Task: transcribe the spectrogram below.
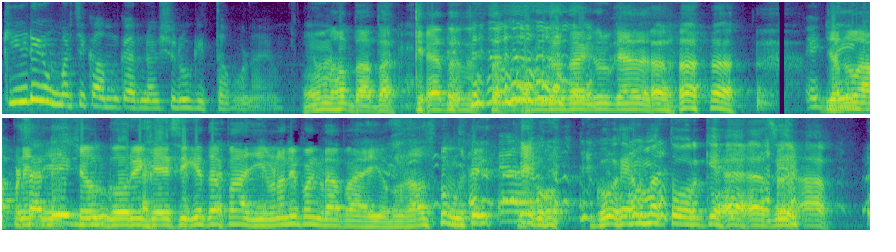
ਕਿਹੜੀ ਉਮਰ 'ਚ ਕੰਮ ਕਰਨਾ ਸ਼ੁਰੂ ਕੀਤਾ ਹੋਣਾ ਹੈ? ਹੁਣ ਦਾਦਾ ਕਹਿ ਦਿੱਤਾ ਦਾਦਾ ਗੁਰੂ ਕਹਿ ਦਿੱਤਾ ਜਦੋਂ ਆਪਣੇ ਦੇਸ਼ ਚੋਂ ਗੋਰੇ ਗਏ ਸੀਗੇ ਤਾਂ ਭਾਜੀ ਉਹਨਾਂ ਨੇ ਭੰਗੜਾ ਪਾਇਆ ਸੀ ਉਦੋਂ ਸਭ ਤੋਂ ਗੋਹੇ ਨੂੰ ਮੈਂ ਤੋੜ ਕੇ ਆਇਆ ਸੀ ਆਪ।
